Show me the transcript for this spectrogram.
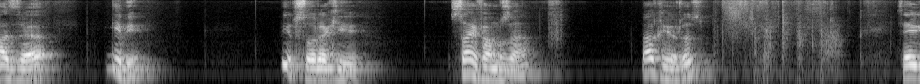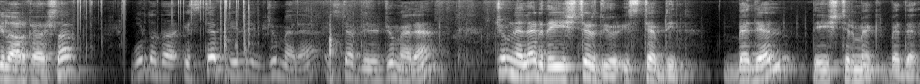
Azra gibi. Bir sonraki sayfamıza bakıyoruz. Sevgili arkadaşlar, burada da istebdil cümle, istebdil cümle, cümleler değiştir diyor. İstebdil. Bedel, değiştirmek, bedel.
